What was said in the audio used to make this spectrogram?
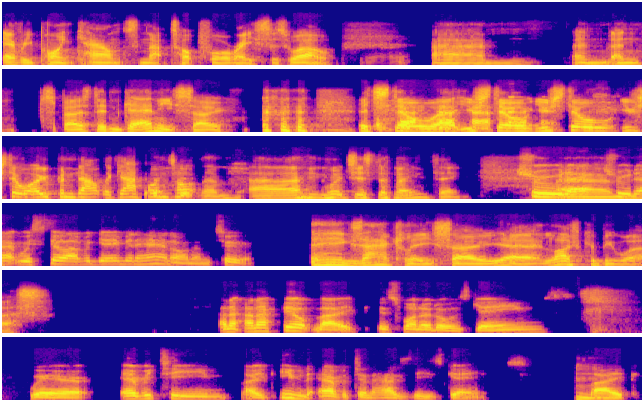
every point counts in that top four race as well. Um, and and Spurs didn't get any, so it's still uh, you still you still you've still opened out the gap on Tottenham, um, which is the main thing. True that. Um, true that. We still have a game in hand on them too. Exactly. So yeah, life could be worse. And and I felt like it's one of those games where every team, like even Everton, has these games. Mm. Like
